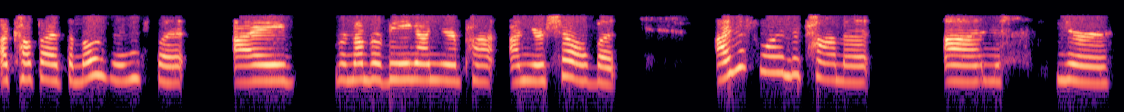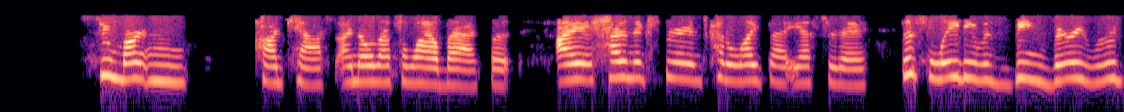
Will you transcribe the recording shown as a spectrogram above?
a cuppa at the Mosens, but I remember being on your po- on your show. But I just wanted to comment on your Sue Martin podcast. I know that's a while back, but I had an experience kind of like that yesterday. This lady was being very rude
